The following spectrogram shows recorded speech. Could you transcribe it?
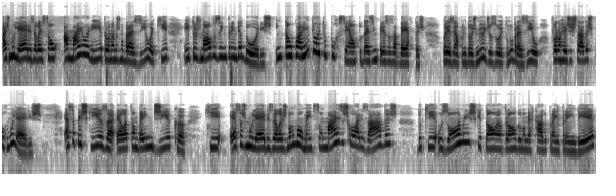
as mulheres elas são a maioria, pelo menos no Brasil aqui, entre os novos empreendedores. Então, 48% das empresas abertas, por exemplo, em 2018 no Brasil, foram registradas por mulheres. Essa pesquisa ela também indica que essas mulheres elas normalmente são mais escolarizadas do que os homens que estão entrando no mercado para empreender.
